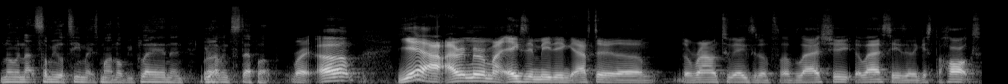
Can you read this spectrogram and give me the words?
knowing that some of your teammates might not be playing and you're Right. having to step up? Right. Um, yeah, I I remember my exit meeting after um, the round two exit of, of last year, last season against the Hawks,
